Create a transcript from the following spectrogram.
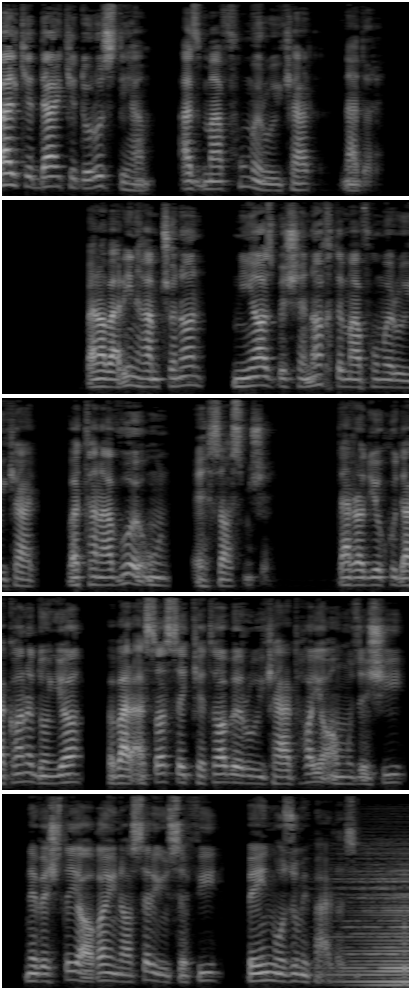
بلکه درک درستی هم از مفهوم رویکرد نداره. بنابراین همچنان نیاز به شناخت مفهوم رویکرد و تنوع اون احساس میشه. در رادیو کودکان دنیا و بر اساس کتاب رویکردهای آموزشی نوشته آقای ناصر یوسفی به این موضوع می‌پردازیم.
